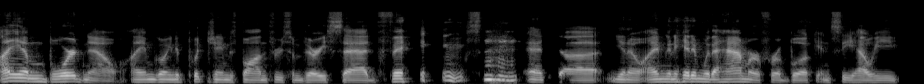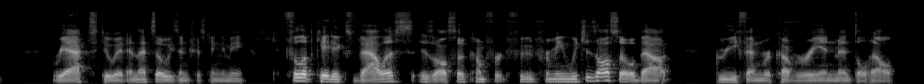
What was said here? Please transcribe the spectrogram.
I am bored now. I am going to put James Bond through some very sad things. Mhm. And uh, you know, I'm going to hit him with a hammer for a book and see how he reacts to it. And that's always interesting to me. Philip K. Dick's Valis is also comfort food for me, which is also about grief and recovery and mental health.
